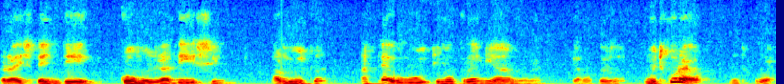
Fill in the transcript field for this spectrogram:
para estender, como eu já disse, a luta até o último ucraniano, né? é uma coisa muito cruel, muito cruel.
